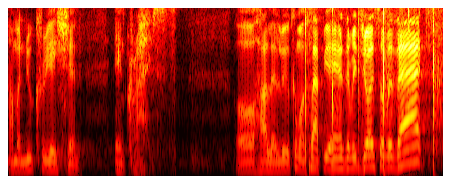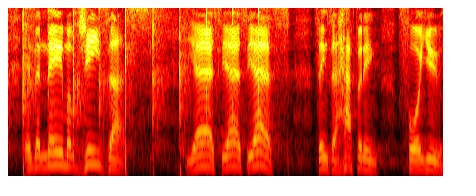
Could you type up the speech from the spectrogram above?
I'm a new creation in Christ. Oh, hallelujah. Come on, clap your hands and rejoice over that in the name of Jesus. Yes, yes, yes. Things are happening for you.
